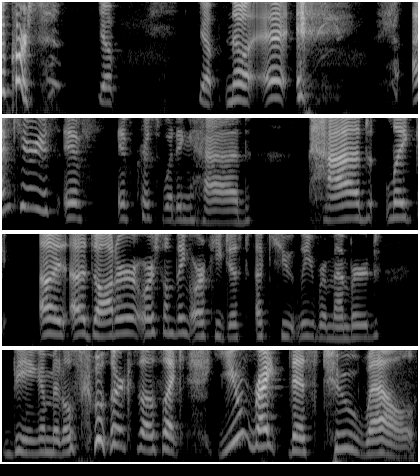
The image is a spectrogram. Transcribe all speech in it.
Of course. Yep. Yep. No, uh, I'm curious if if Chris Wooding had had like a, a daughter or something, or if he just acutely remembered being a middle schooler. Because I was like, you write this too well.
